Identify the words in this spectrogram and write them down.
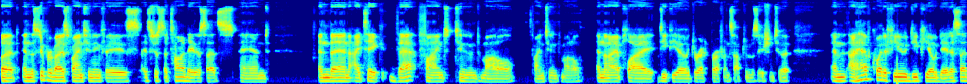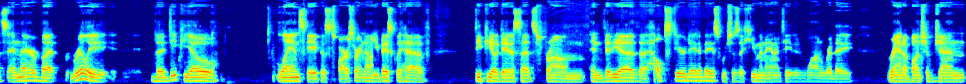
But in the supervised fine tuning phase, it's just a ton of data sets and and then I take that fine tuned model, fine tuned model, and then I apply DPO direct preference optimization to it. And I have quite a few DPO data sets in there, but really the DPO landscape is sparse right now. You basically have DPO data sets from NVIDIA, the HelpSteer database, which is a human annotated one where they ran a bunch of gen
